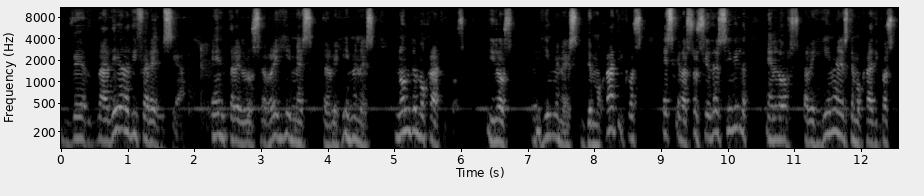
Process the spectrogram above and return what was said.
verdadera diferencia entre los regímenes, regímenes no democráticos y los regímenes democráticos es que la sociedad civil en los regímenes democráticos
